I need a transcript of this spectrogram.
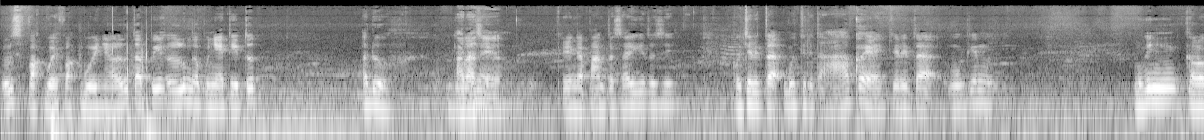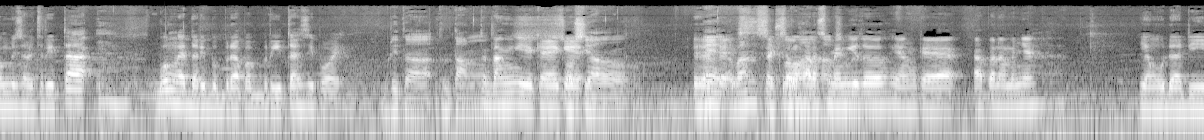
lu fuckboy fuckboynya lu tapi lu nggak punya attitude aduh gimana sih ya? ya. kayak nggak pantas aja gitu sih. Gue cerita gue cerita apa ya? Cerita mungkin mungkin kalau misalnya cerita gue ngeliat dari beberapa berita sih poy. Berita tentang tentang iya kayak kayak sosial Ya, Eh, kayak apaan? sexual Sexual harassment gitu. yang kayak apa namanya yang udah di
